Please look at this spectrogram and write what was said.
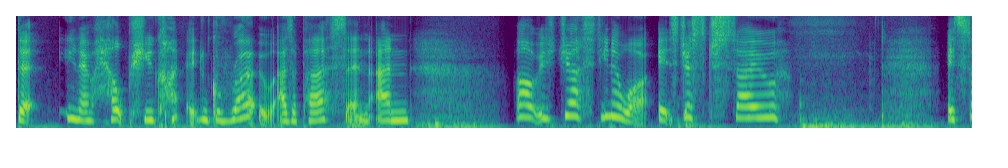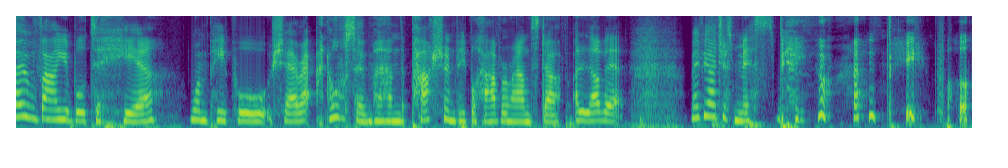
that you know helps you grow as a person. And oh, it's just you know what? It's just so it's so valuable to hear when people share it, and also, man, the passion people have around stuff. I love it. Maybe I just miss being around people.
